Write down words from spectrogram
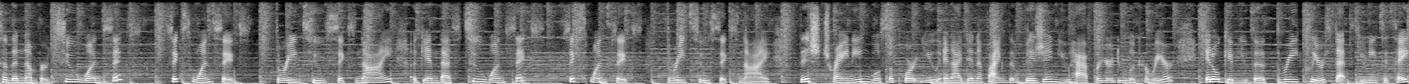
to the number 216 616 3269. Again, that's 216 616 3269. This training will support you in identifying the vision you have for your doula career. It'll give you the three clear steps you need to take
